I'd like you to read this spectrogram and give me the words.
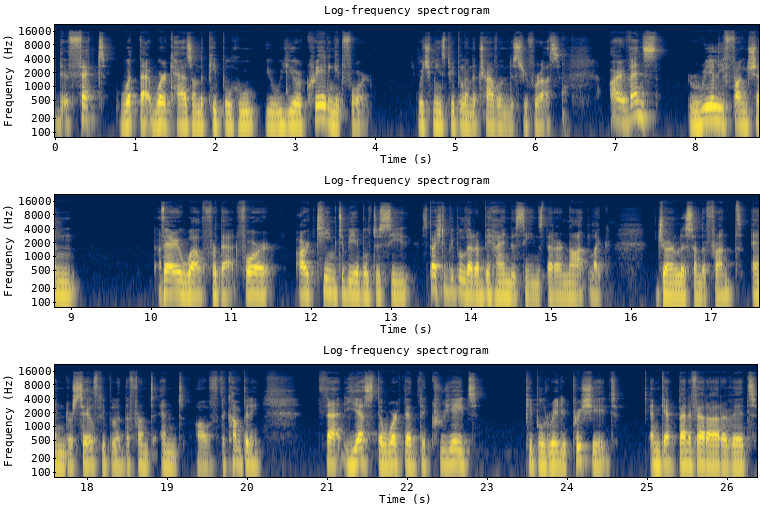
the effect what that work has on the people who you, you're creating it for which means people in the travel industry for us. Our events really function very well for that, for our team to be able to see, especially people that are behind the scenes that are not like journalists on the front end or salespeople at the front end of the company, that yes, the work that they create, people really appreciate and get benefit out of it.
